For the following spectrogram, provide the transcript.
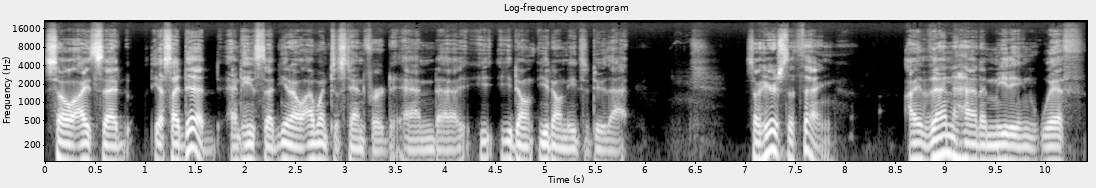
So I said, Yes, I did. And he said, You know, I went to Stanford and uh, you, you don't you don't need to do that. So here's the thing. I then had a meeting with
